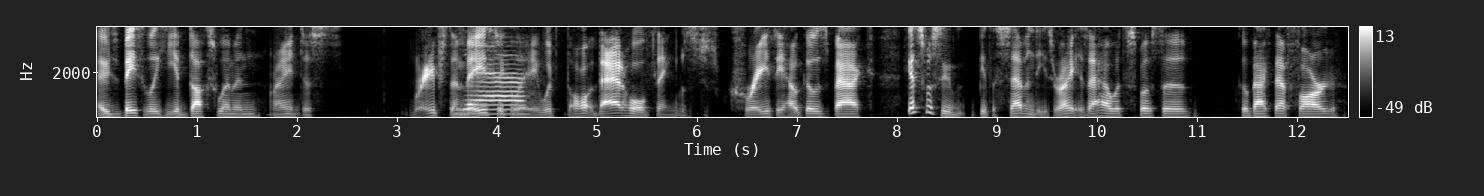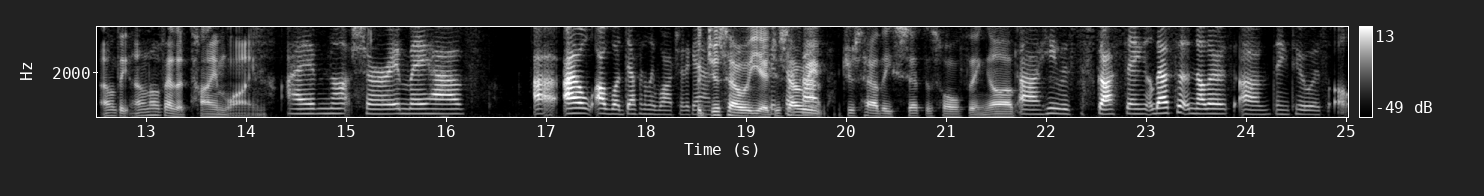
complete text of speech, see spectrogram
He's basically he abducts women, right? Just rapes them, Yeah. basically. With all, that whole thing was just crazy. How it goes back. I guess it's supposed to be the '70s, right? Is that how it's supposed to go back that far? I don't think. I don't know if it had a timeline. I am not sure. It may have. I I'll, I will definitely watch it again. But just how, yeah, just how, just how they set this whole thing up. uh, he was disgusting. That's another um, thing too. Is uh,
